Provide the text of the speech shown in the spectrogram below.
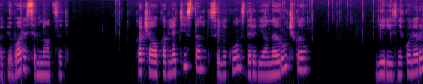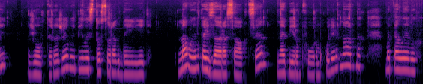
Капібара 17. Качалка для тіста, силікон з дерев'яною ручкою. Є різні кольори. Жовтий, рожевий, білий 149. Новинка і зараз акція. Набір форм кулінарних металевих.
